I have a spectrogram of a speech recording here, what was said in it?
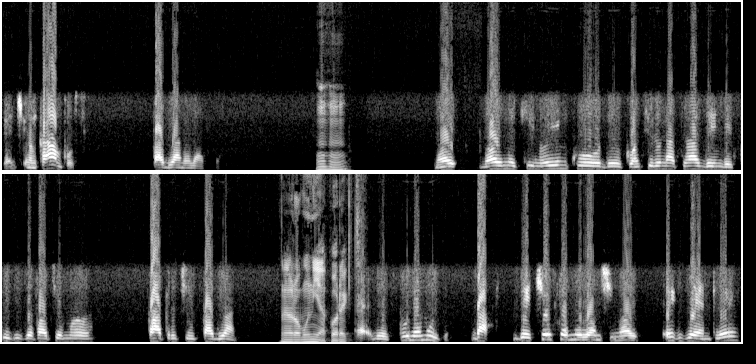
Deci, în campus, stadioanele astea. Uh-huh. Noi, noi ne chinuim cu de Consiliul Național de Investiții să facem uh, 4-5 stadioane. În România, corect. Eh, deci spune multe. Da. De ce să nu luăm și noi exemple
